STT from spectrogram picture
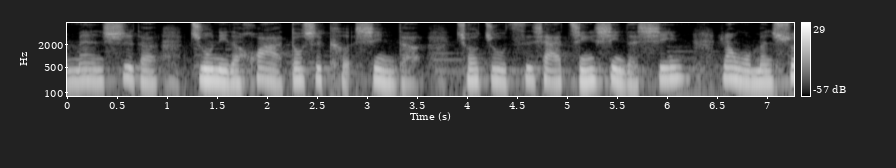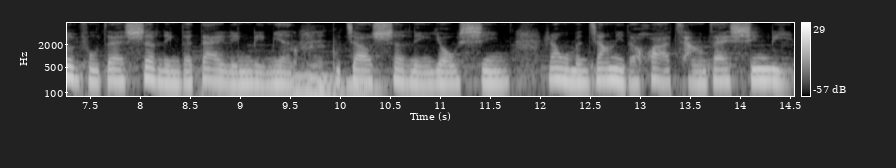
阿门。是的，主你的话都是可信的。求主赐下警醒的心，让我们顺服在圣灵的带领里面不叫圣灵忧心。让我们将你的话藏在心里，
